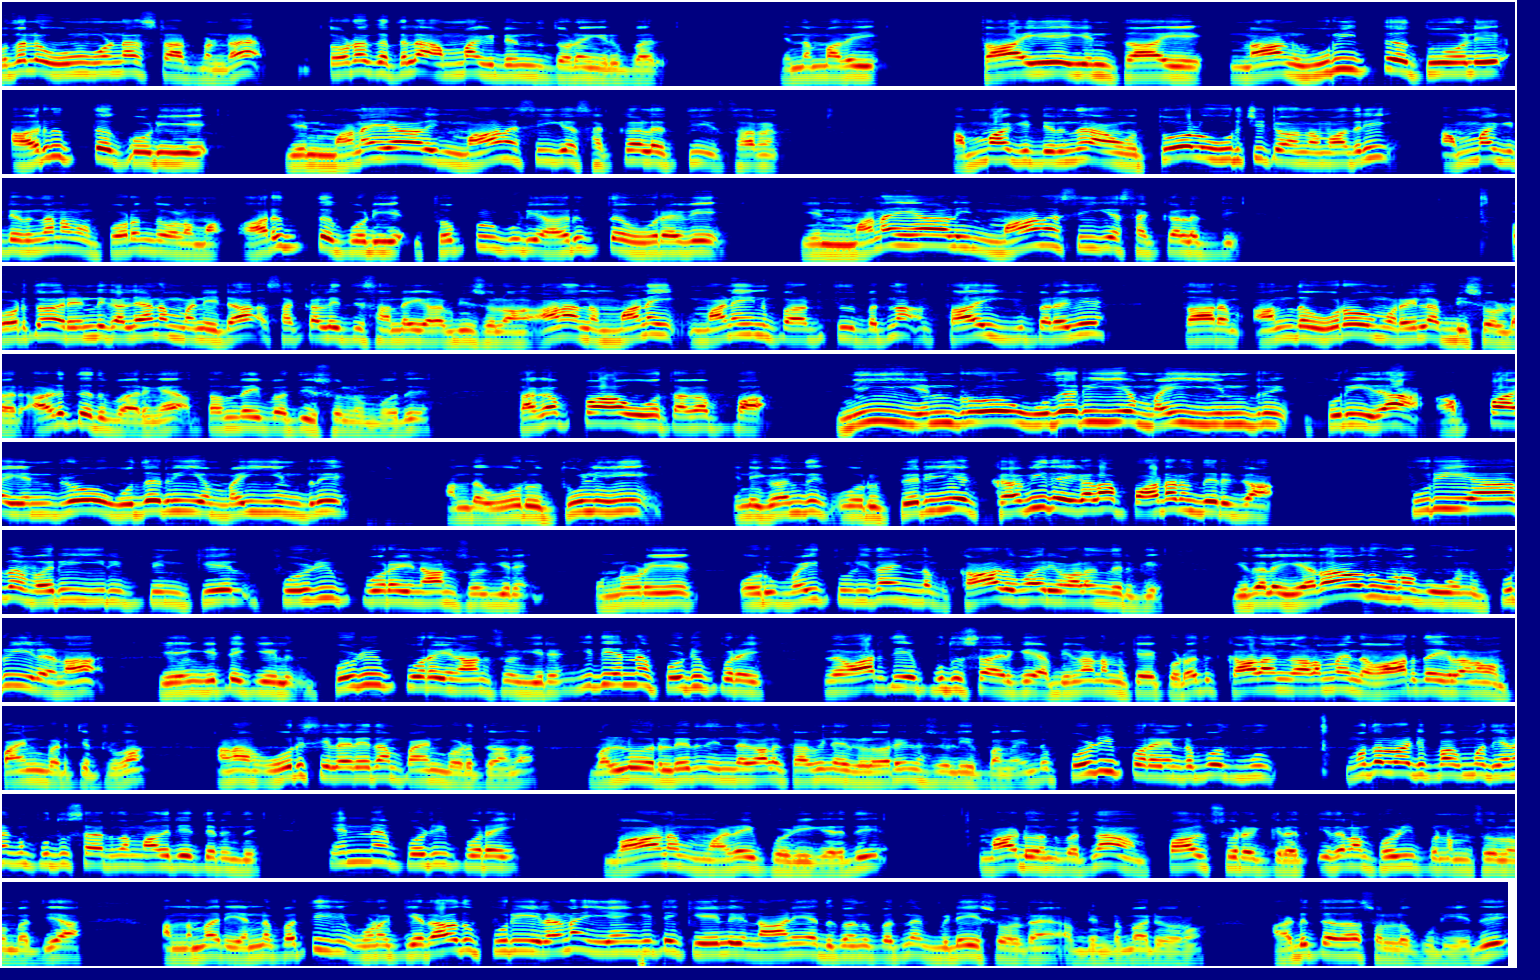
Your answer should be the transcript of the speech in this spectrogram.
முதல்ல ஒவ்வொன்றா ஸ்டார்ட் பண்ணுறேன் தொடக்கத்தில் அம்மா கிட்டேருந்து தொடங்கியிருப்பார். இந்த மாதிரி? தாயே என் தாயே நான் உரித்த தோலே அறுத்த கொடியே என் மனையாளின் மானசீக சக்களத்தி சரண். அம்மா கிட்டேருந்து அவங்க தோலை உரிச்சிட்டு வந்த மாதிரி அம்மா கிட்டேருந்தால் நம்ம பிறந்த வளமா. அறுத்த கொடியே தொப்புள் கொடி அறுத்த உறவே என் மனையாளின் மானசீக சக்களத்தி. ஒருத்தன் ரெண்டு கல்யாணம் பண்ணிட்டா சக்களத்தி சண்டைகள் அப்படின்னு சொல்லுவாங்க. ஆனால் அந்த மனை மனைன்னு அடுத்தது பார்த்தீங்கன்னா தாய்க்கு பிறகு தாரம் அந்த உறவு முறையில் அப்படி சொல்கிறார் அடுத்தது பாருங்கள் தந்தை பற்றி சொல்லும்போது தகப்பா ஓ தகப்பா நீ என்றோ உதறிய மை இன்று புரியுதா? அப்பா என்றோ உதறிய மை இன்று அந்த ஒரு துளி இன்னைக்கு வந்து ஒரு பெரிய கவிதைகளாக படர்ந்து இருக்கான் புரியாத வரி இருப்பின் கீழ் பொழிப்புரை நான் சொல்கிறேன். உன்னுடைய ஒரு மைத்துளி தான் இந்த காடு மாதிரி வளர்ந்துருக்கு. இதில் ஏதாவது உனக்கு ஒன்று புரியலனா என்கிட்ட கேளு. பொழிப்புரை நான் சொல்கிறேன். இது என்ன பொழிப்புரை? இந்த வார்த்தையே புதுசாக இருக்கே அப்படின்லாம் நம்ம கேட்கக்கூடாது. காலங்காலமாக இந்த வார்த்தைகளை நம்ம பயன்படுத்திட்டுருக்கோம் ஆனால் ஒரு சிலரே தான் பயன்படுத்துவாங்க. வள்ளுவர்லேருந்து இந்த கால கவிஞர்கள் வரையும் சொல்லியிருப்பாங்க. இந்த பொழிப்புரைன்ற போது மு முதல் வாட்டி பார்க்கும்போது எனக்கும் புதுசாக இருந்த மாதிரியே தெரிந்து. என்ன பொழிப்புரை? வானம் மழை பொழிகிறது. மாடு வந்து பார்த்தீங்கன்னா பால் சுரக்கிறது. இதெல்லாம் பொழிப்பு நம்ம சொல்லுவோம் பார்த்தியா அந்த மாதிரி என்னை பற்றி உனக்கு ஏதாவது புரியலைன்னா என்கிட்ட கேளு. நானே அதுக்கு வந்து பார்த்தீங்கன்னா விடையை சொல்கிறேன் அப்படின்ற மாதிரி வரும். அடுத்ததாக சொல்லக்கூடியது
